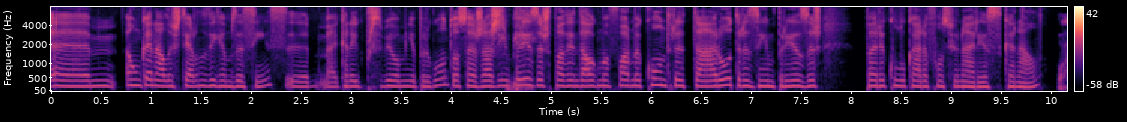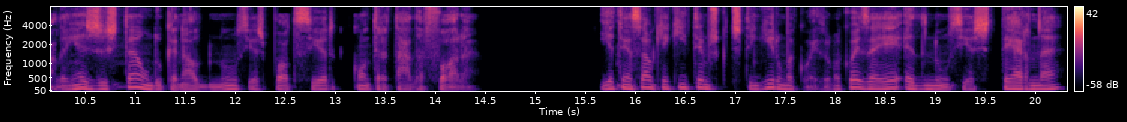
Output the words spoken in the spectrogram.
um, a um canal externo, digamos assim, se, uh, creio que percebeu a minha pergunta, ou seja, as Percebi. empresas podem de alguma forma contratar outras empresas para colocar a funcionar esse canal? Podem. A gestão do canal de denúncias pode ser contratada fora. E atenção que aqui temos que distinguir uma coisa. Uma coisa é a denúncia externa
